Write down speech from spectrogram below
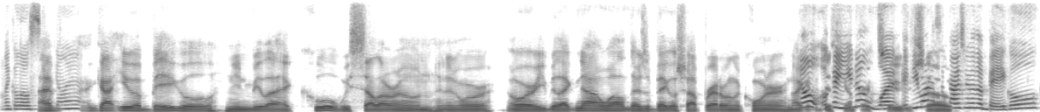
like a little I've. I got you a bagel, and you'd be like, "Cool, we sell our own," and or or you'd be like, "No, well, there's a bagel shop right around the corner." And I no, okay, you know what? too, if you want to surprise me with a bagel,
